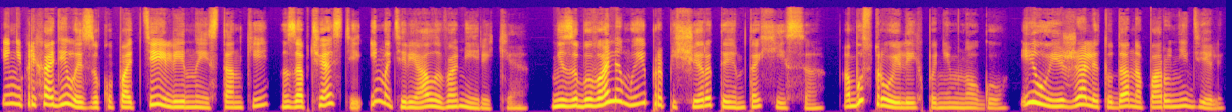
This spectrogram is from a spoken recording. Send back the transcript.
и не приходилось закупать те или иные станки, запчасти и материалы в Америке. Не забывали мы и про пещеры Теймтахиса обустроили их понемногу и уезжали туда на пару недель,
